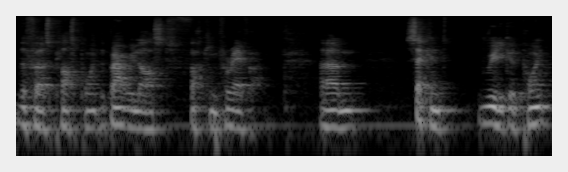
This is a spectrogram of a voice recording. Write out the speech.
the first plus point. The battery lasts fucking forever. Um, second, really good point.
